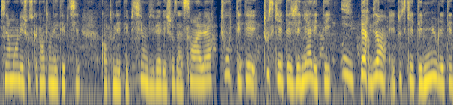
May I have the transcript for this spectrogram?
bien moins les choses que quand on était petit. Quand on était petit, on vivait les choses à 100 à l'heure. Tout était, tout ce qui était génial était hyper bien et tout ce qui était nul était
